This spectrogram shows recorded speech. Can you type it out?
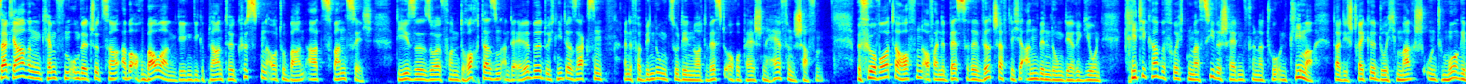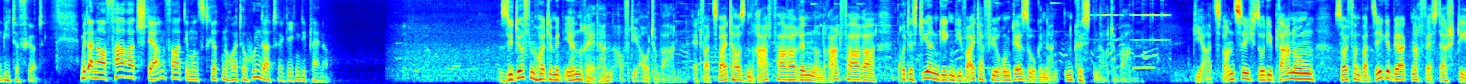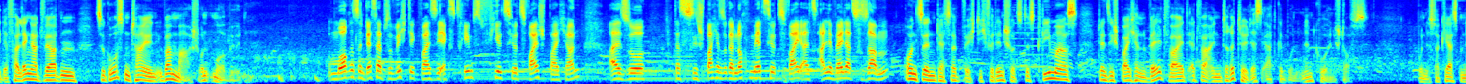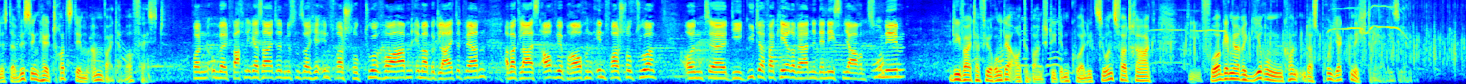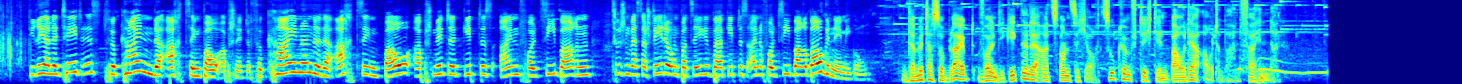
Seit Jahren kämpfen Umweltschützer, aber auch Bauern gegen die geplante Küstenautobahn A20. Diese soll von Drochtersen an der Elbe durch Niedersachsen eine Verbindung zu den nordwesteuropäischen Häfen schaffen. Befürworter hoffen auf eine bessere wirtschaftliche Anbindung der Region. Kritiker befürchten massive Schäden für Natur und Klima, da die Strecke durch Marsch- und Moorgebiete führt. Mit einer Fahrradsternfahrt demonstrierten heute Hunderte gegen die Pläne. Sie dürfen heute mit ihren Rädern auf die Autobahn. Etwa 2000 Radfahrerinnen und Radfahrer protestieren gegen die Weiterführung der sogenannten Küstenautobahn. Die A20, so die Planung, soll von Bad Segeberg nach Westerstede verlängert werden, zu großen Teilen über Marsch- und Moorböden. Moore sind deshalb so wichtig, weil sie extremst viel CO2 speichern. Also dass sie speichern sogar noch mehr CO2 als alle Wälder zusammen. Und sind deshalb wichtig für den Schutz des Klimas, denn sie speichern weltweit etwa ein Drittel des erdgebundenen Kohlenstoffs. Bundesverkehrsminister Wissing hält trotzdem am Weiterbau fest. Von umweltfachlicher Seite müssen solche Infrastrukturvorhaben immer begleitet werden. Aber klar ist auch, wir brauchen Infrastruktur und äh, die Güterverkehre werden in den nächsten Jahren zunehmen. Die Weiterführung der Autobahn steht im Koalitionsvertrag. Die Vorgängerregierungen konnten das Projekt nicht realisieren. Die Realität ist, für keinen der 18 Bauabschnitte, für keinen der 18 Bauabschnitte gibt es einen vollziehbaren, zwischen Westerstede und Bad Segeberg gibt es eine vollziehbare Baugenehmigung. Damit das so bleibt, wollen die Gegner der A20 auch zukünftig den Bau der Autobahn verhindern.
